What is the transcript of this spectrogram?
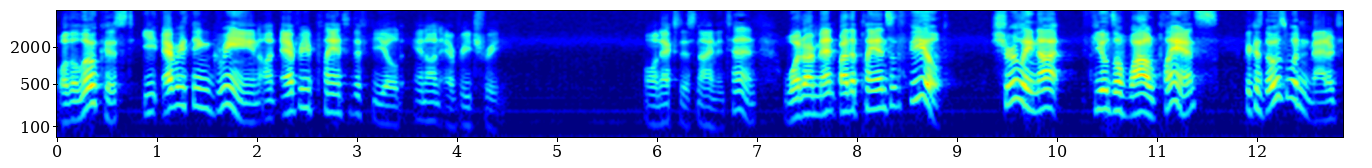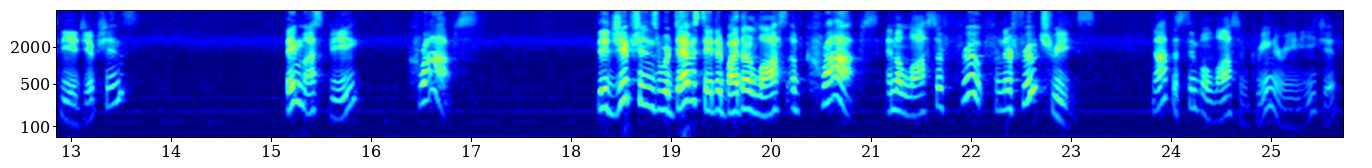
while the locusts eat everything green on every plant of the field and on every tree well, in Exodus 9 and 10, what are meant by the plants of the field? Surely not fields of wild plants, because those wouldn't matter to the Egyptians. They must be crops. The Egyptians were devastated by their loss of crops and the loss of fruit from their fruit trees, not the simple loss of greenery in Egypt.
